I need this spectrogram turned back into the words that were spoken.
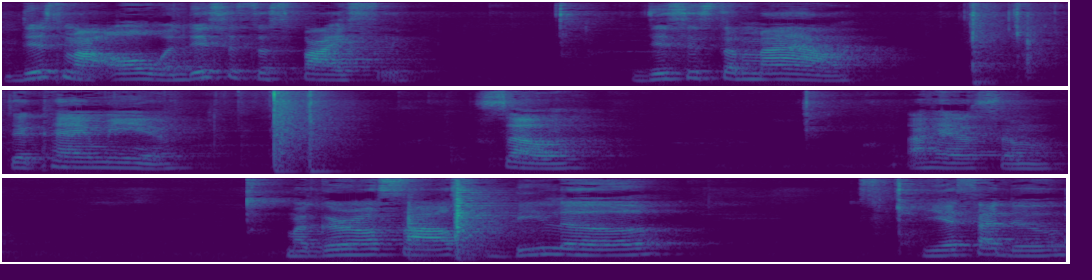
This my old one. This is the spicy. This is the mild that came in. So, I have some my girl sauce, Be Love. Yes, I do.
